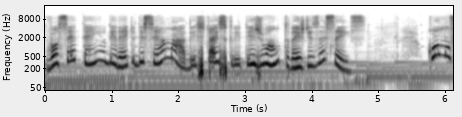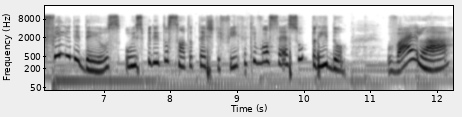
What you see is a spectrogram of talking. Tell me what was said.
você tem o direito de ser amado. Está escrito em João 3,16. Como filho de Deus, o Espírito Santo testifica que você é suprido. Vai lá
